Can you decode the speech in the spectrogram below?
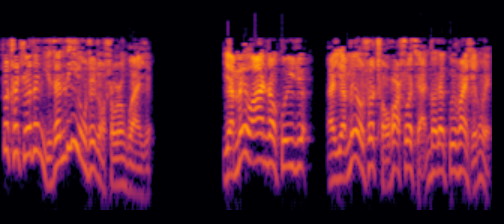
就他觉得你在利用这种熟人关系，也没有按照规矩，哎，也没有说丑话说前头来规范行为。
